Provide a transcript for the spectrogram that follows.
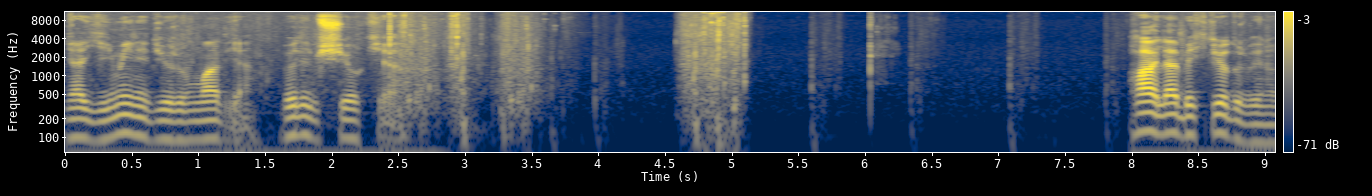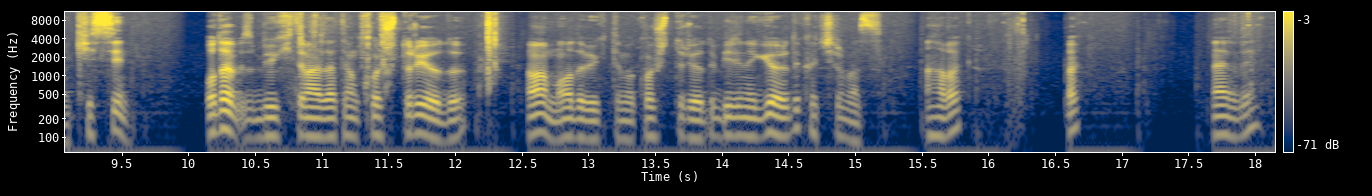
ya yemin ediyorum var ya böyle bir şey yok ya. Hala bekliyordur beni o kesin. O da büyük ihtimal zaten koşturuyordu. Tamam mı? O da büyük ihtimal koşturuyordu. Birini gördü kaçırmaz. Aha bak. Bak. Nerede?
